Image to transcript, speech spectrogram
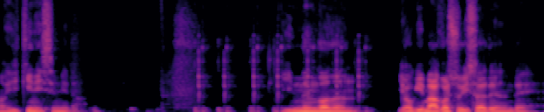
어, 있긴 있습니다. 있는 거는 여기 막을 수 있어야 되는데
